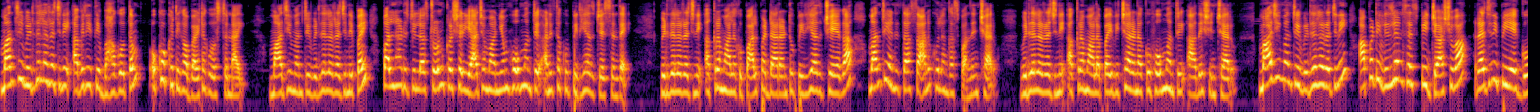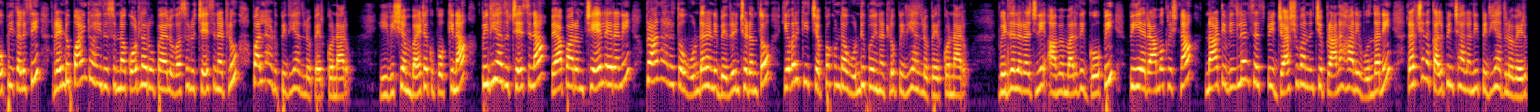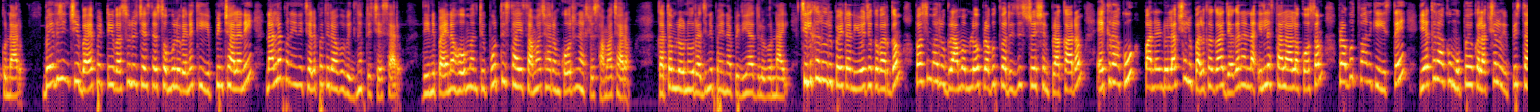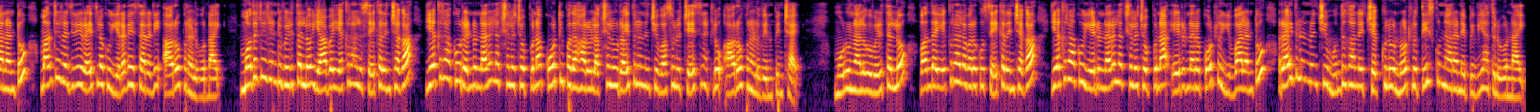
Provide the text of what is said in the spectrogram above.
మంత్రి విడుదల రజని అవినీతి భాగోతం ఒక్కొక్కటిగా బయటకు వస్తున్నాయి. మాజీ మంత్రి విడుదల రజనిపై పల్నాడు జిల్లా స్టోన్ క్రషర్ యాజమాన్యం హోంమంత్రి అనితకు ఫిర్యాదు చేసింది. విడుదల రజని అక్రమాలకు పాల్పడ్డారంటూ ఫిర్యాదు చేయగా మంత్రి అనిత సానుకూలంగా స్పందించారు. విడుదల రజని అక్రమాలపై విచారణకు హోంమంత్రి ఆదేశించారు. మాజీ మంత్రి విడుదల రజని అప్పటి vigilance SP Joshua Rajini PA Gopi కలిసి రెండు పాయింట్ ఐదు సున్నా కోట్ల రూపాయలు వసూలు చేసినట్లు పల్నాడు ఫిర్యాదులో పేర్కొన్నారు. ఈ విషయం బయటకు పొక్కినా ఫిర్యాదు చేసినా వ్యాపారం చేయలేరని ప్రాణాలతో ఉండరని బెదిరించడంతో ఎవరికీ చెప్పకుండా ఉండిపోయినట్లు ఫిర్యాదులో పేర్కొన్నారు. విడుదల రజని ఆమె మరిది గోపి పిఏ రామకృష్ణ నాటి విజిలెన్స్ ఎస్పీ జాషువా నుంచి ప్రాణహాని ఉందని రక్షణ కల్పించాలని ఫిర్యాదులో వేడుకున్నారు. బెదిరించి భయపెట్టి వసూలు చేసిన సొమ్ములు వెనక్కి ఇప్పించాలని నల్లపనేని చలపతిరావు విజ్ఞప్తి చేశారు. దీనిపైన హోంమంత్రి పూర్తిస్థాయి సమాచారం కోరినట్లు సమాచారం. గతంలోనూ రజనిపైన ఫిర్యాదులు ఉన్నాయి. చిలకలూరిపేట నియోజకవర్గం పసుమరు గ్రామంలో ప్రభుత్వ రిజిస్ట్రేషన్ ప్రకారం ఎకరాకు పన్నెండు లక్షలు పలకగా జగనన్న ఇళ్ళ స్థలాల కోసం ప్రభుత్వానికి ఇస్తే ఎకరాకు ముప్పై ఒక లక్షలు ఇప్పిస్తానంటూ మంత్రి రజని రైతులకు ఎరవేశారని ఆరోపణలు ఉన్నాయి. మొదటి రెండు విడతల్లో యాభై ఎకరాలు సేకరించగా ఎకరాకు రెండున్నర లక్షల చొప్పున కోటి పదహారు లక్షలు రైతుల నుంచి వసూలు చేసినట్లు ఆరోపణలు వినిపించాయి. మూడు నాలుగు విడతల్లో వంద ఎకరాల వరకు సేకరించగా ఎకరాకు ఏడున్నర లక్షల చొప్పున ఏడున్నర కోట్లు ఇవ్వాలంటూ రైతుల నుంచి ముందుగానే చెక్కులు నోట్లు తీసుకున్నారనే ఫిర్యాదులు ఉన్నాయి.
